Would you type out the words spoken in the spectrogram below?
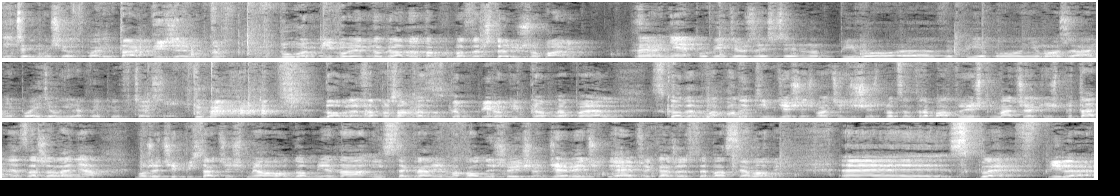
DJ mu się odpalił. Tak, DJ, było piwo jedno grane, tam chyba ze cztery już obalił. Nie, powiedział, że jeszcze jedno piwo e, wypije, bo nie może, a nie powiedział ile wypił wcześniej. Dobra, zapraszamy Was do sklepu pirokit.pl z kodem Mahony Team 10 macie 10% rabatu. Jeśli macie jakieś pytania, zażalenia, możecie pisać je śmiało do mnie na Instagramie Mahony69 ja je przekażę Sebastianowi. Eee, sklep w Pile,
